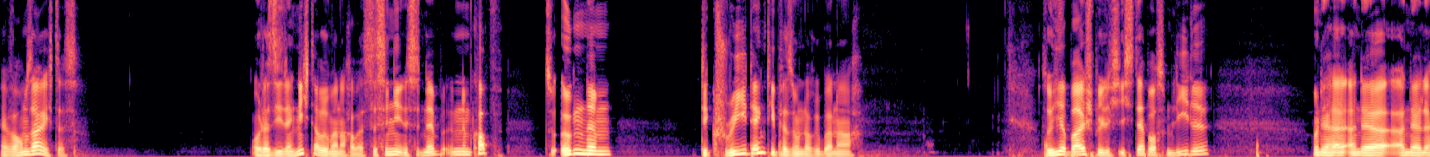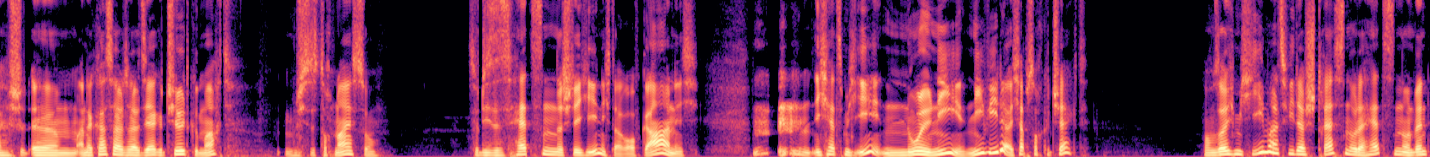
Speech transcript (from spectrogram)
Ja, warum sage ich das? Oder sie denkt nicht darüber nach, aber es ist in, ist in, in dem Kopf. Zu irgendeinem Decree denkt die Person darüber nach. So, hier Beispiel: Ich, ich step aus dem Lidl und der, an, der, an, der, ähm, an der Kasse hat er halt sehr gechillt gemacht. Das ist doch nice so. So dieses Hetzen, da stehe ich eh nicht darauf. Gar nicht. Ich hetze mich eh null, nie. Nie wieder. Ich hab's doch gecheckt. Warum soll ich mich jemals wieder stressen oder hetzen? Und wenn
